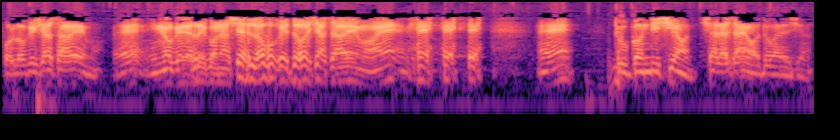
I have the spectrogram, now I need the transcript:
Por lo que ya sabemos, ¿eh? Y no querés reconocerlo porque todos ya sabemos, ¿eh? ¿Eh? Tu condición. Ya la sabemos tu condición.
